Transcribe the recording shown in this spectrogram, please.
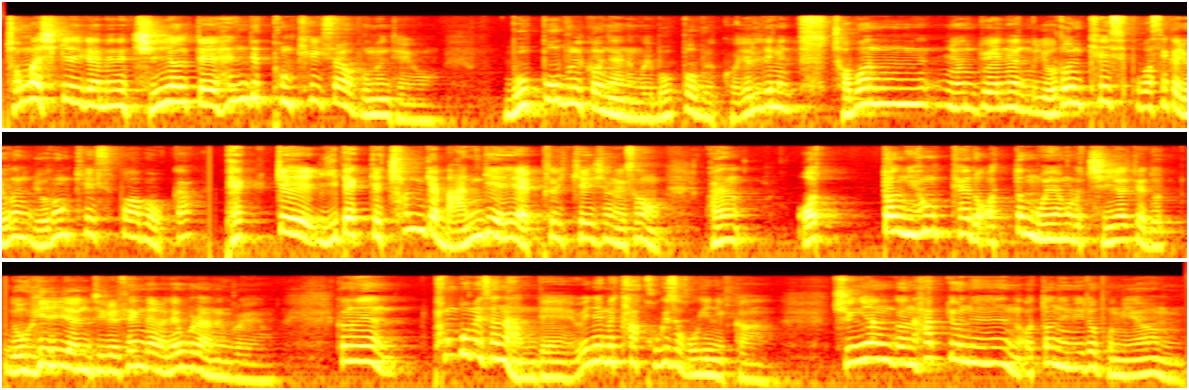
정말 쉽게 얘기하면 진열대 핸드폰 케이스라고 보면 돼요 못 뽑을 거냐는 거예요. 못 뽑을 거. 예를 들면 저번 연도에는 이런 케이스 뽑았으니까 이런 이런 케이스 뽑아볼까? 100개, 200개, 1000개, 만 개의 애플리케이션에서 과연 어떤 형태로 어떤 모양으로 진열대 놓- 놓이려는지를 생각을 해보라는 거예요. 그러면 평범해서는 안 돼. 왜냐면 다 거기서 거기니까. 중요한 건 학교는 어떤 의미로 보면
